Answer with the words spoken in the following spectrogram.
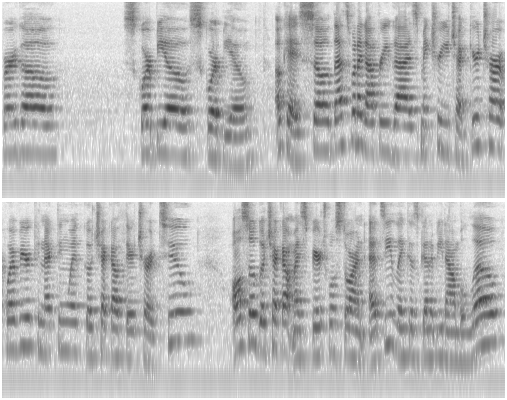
Virgo, Scorpio, Scorpio. Okay, so that's what I got for you guys. Make sure you check your chart. Whoever you're connecting with, go check out their chart too. Also, go check out my spiritual store on Etsy. Link is going to be down below.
